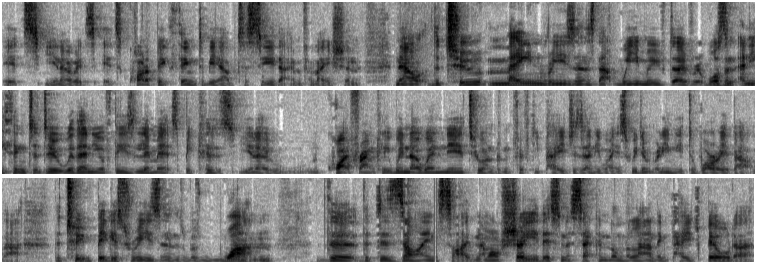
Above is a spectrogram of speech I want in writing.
it's you know it's it's quite a big thing to be able to see that information. Now the two main reasons that we moved over, it wasn't anything to do with any of these limits because you know quite frankly we're nowhere near 250 pages anyway, so we didn't really need to worry about that. The two biggest reasons was one the the design side. Now I'll show you this in a second on the landing page builder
